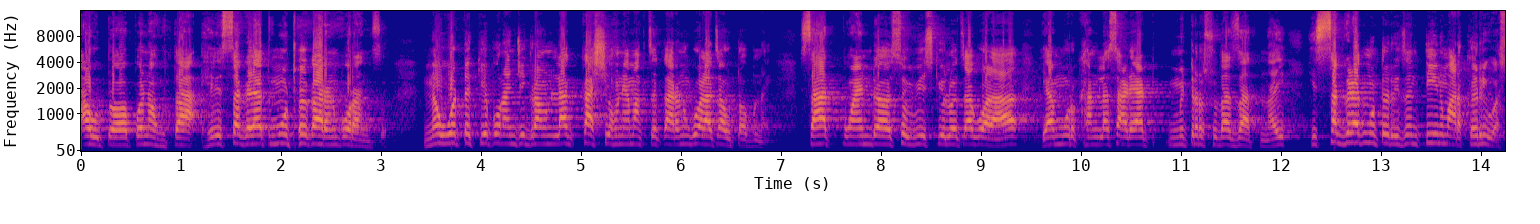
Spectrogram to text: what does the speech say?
आउट ऑफ नव्हता. हे सगळ्यात मोठं कारण पोरांचं. नव्वद टक्के पोरांची ग्राउंडला काशी होण्यामागचं कारण गोळाचा आउट ऑफ नाही. सात पॉईंट सव्वीस किलोचा गोळा या मूर्खांना साडेआठ मीटर सुद्धा जात नाही. ही सगळ्यात मोठं रिझन तीन मार्क रिवर्स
